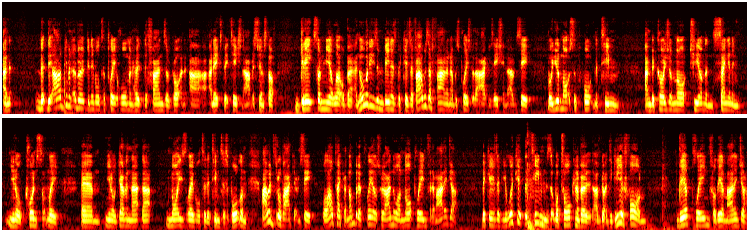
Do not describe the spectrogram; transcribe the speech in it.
And the, the argument about being able to play at home and how the fans have got an, uh, an expectation, atmosphere and stuff, grates on me a little bit. And the only reason being is because if I was a fan and I was placed with that accusation, I would say, well, you're not supporting the team, and because you're not cheering and singing and you know constantly, um, you know, giving that that noise level to the team to support them, I would throw back at and say, well, I'll pick a number of players who I know are not playing for the manager, because if you look at the teams that we're talking about, I've got a degree of form, they're playing for their manager.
